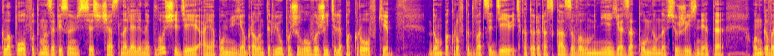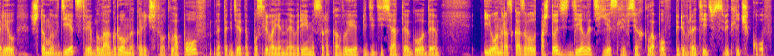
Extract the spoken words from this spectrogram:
клопов. Вот мы записываемся сейчас на Лялиной площади, а я помню, я брал интервью у пожилого жителя Покровки дом Покровка 29, который рассказывал мне, я запомнил на всю жизнь это. Он говорил, что мы в детстве было огромное количество клопов, это где-то послевоенное время, 40-е, 50-е годы. И он рассказывал, а что сделать, если всех клопов превратить в светлячков?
